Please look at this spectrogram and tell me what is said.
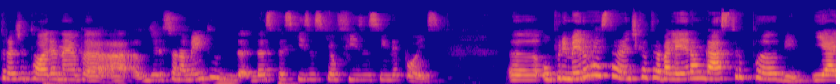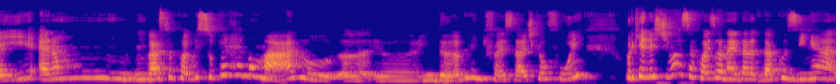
trajetória, né, a, a, o direcionamento das pesquisas que eu fiz, assim, depois. Uh, o primeiro restaurante que eu trabalhei era um gastropub, e aí era um, um gastropub super renomado uh, uh, em Dublin, que foi a cidade que eu fui, porque eles tinham essa coisa, né, da, da cozinha,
